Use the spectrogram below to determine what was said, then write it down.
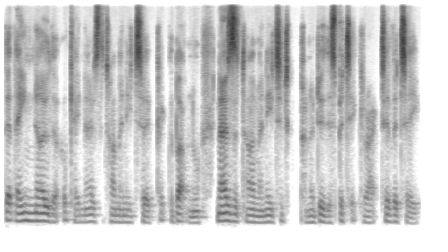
that they know that, okay, now's the time I need to click the button, or now's the time I need to kind of do this particular activity.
